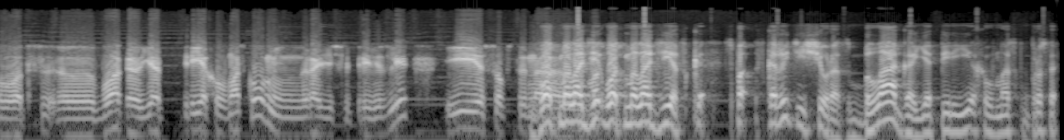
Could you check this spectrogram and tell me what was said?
Вот. э, Благо, я переехал в Москву, меня родители перевезли, и, собственно... Вот молодец, вот молодец. Скажите еще раз. Благо я переехал в Москву. Просто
